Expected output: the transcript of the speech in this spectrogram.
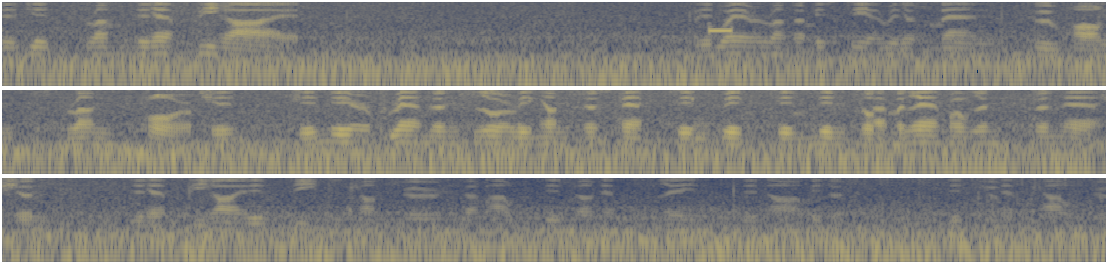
This message is from the FBI. Beware of a mysterious man who haunts front porches, his ear presence luring unsuspecting victims into a malevolent possession. The FBI is deeply concerned about this unexplained phenomenon. If you encounter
